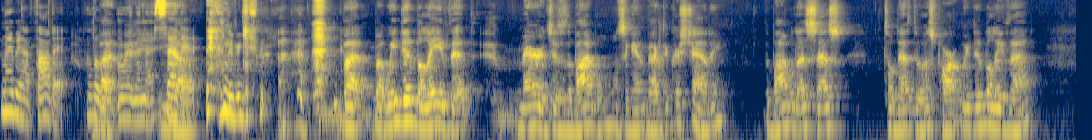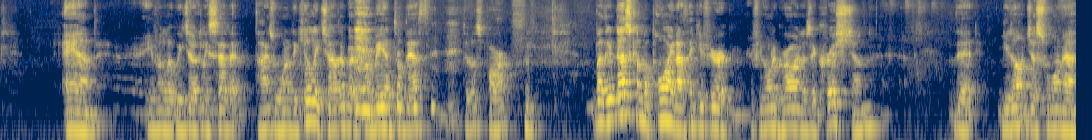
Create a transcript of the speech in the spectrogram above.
Maybe I thought it a little But, bit more than I said yeah. it in the beginning. But but we did believe that marriage is the Bible. Once again, back to Christianity, the Bible does says, "Till death do us part." We did believe that, and even though we jokingly said at times we wanted to kill each other, but to be until death do us part. But there does come a point, I think, if you're if you want to grow in as a Christian, that you don't just want to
